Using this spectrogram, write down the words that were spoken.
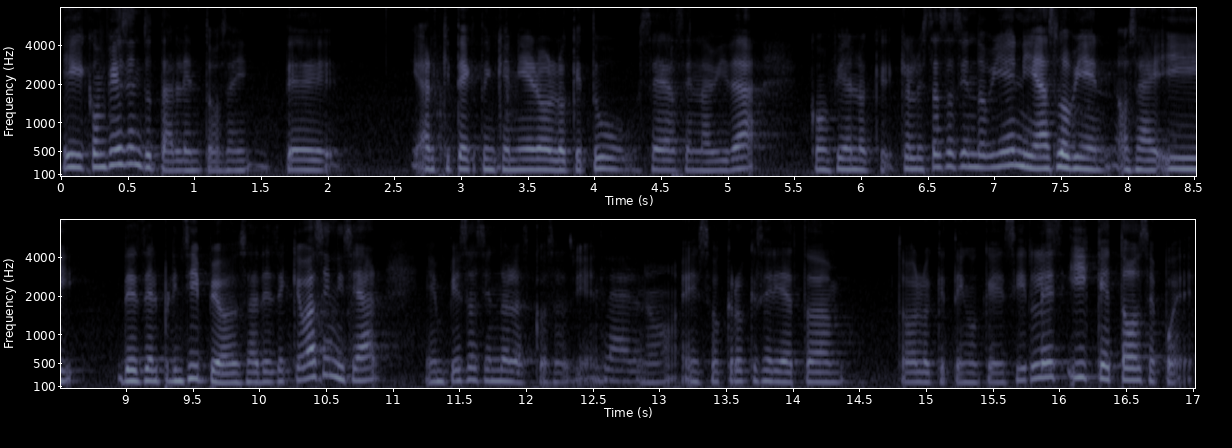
Y que confíes en tu talento, o sea, de arquitecto, ingeniero, lo que tú seas en la vida, confía en lo que, que lo estás haciendo bien y hazlo bien, o sea, y desde el principio, o sea, desde que vas a iniciar, empieza haciendo las cosas bien, claro. ¿no? Eso creo que sería todo, todo lo que tengo que decirles y que todo se puede.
